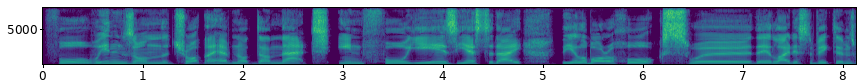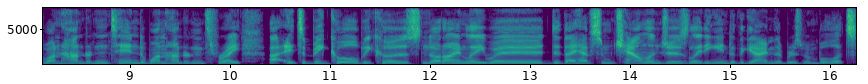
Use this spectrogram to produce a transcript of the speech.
four wins on the trot. They have not done that in four years. Yesterday, the Illawarra Hawks were their latest victims, 110 to 103. Uh, it's a big call because not only were did they have some challenges leading into the game, the Brisbane Bullets.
